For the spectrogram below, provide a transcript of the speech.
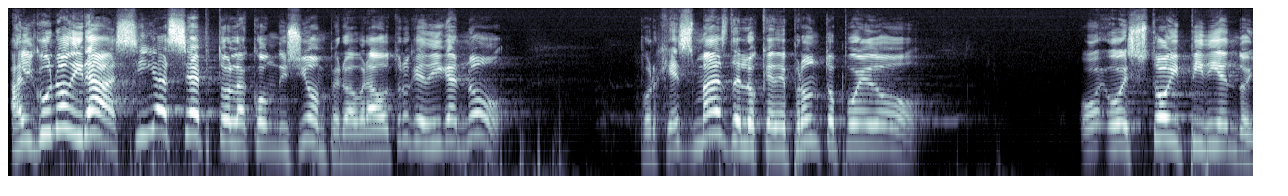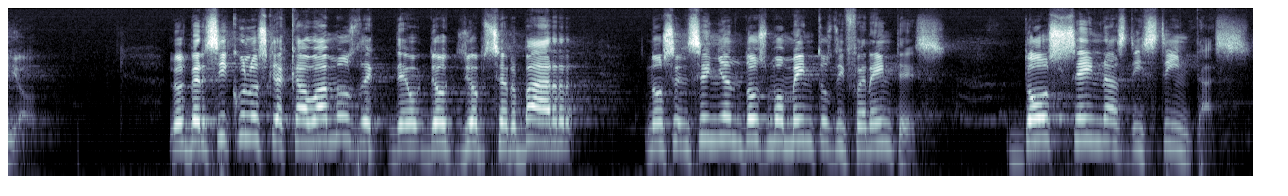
Alguno dirá, sí acepto la condición, pero habrá otro que diga no, porque es más de lo que de pronto puedo o, estoy pidiendo yo. Los versículos que acabamos de, de observar nos enseñan dos momentos diferentes, dos cenas distintas.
